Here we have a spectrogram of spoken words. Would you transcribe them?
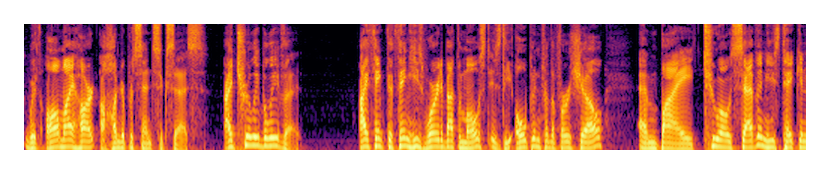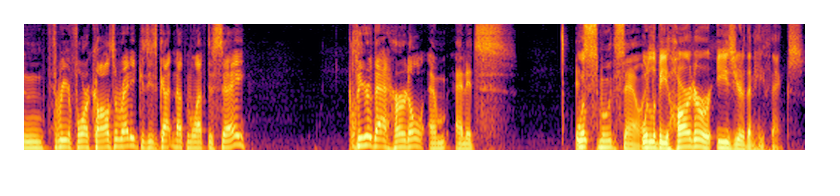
with all my heart, 100% success. I truly believe that. I think the thing he's worried about the most is the open for the first show. And by 207, he's taken three or four calls already because he's got nothing left to say. Clear that hurdle, and and it's it's Will- smooth sailing. Will it be harder or easier than he thinks?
